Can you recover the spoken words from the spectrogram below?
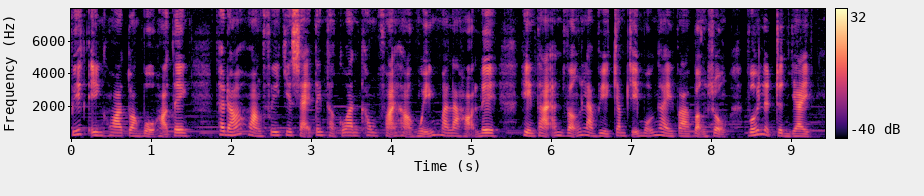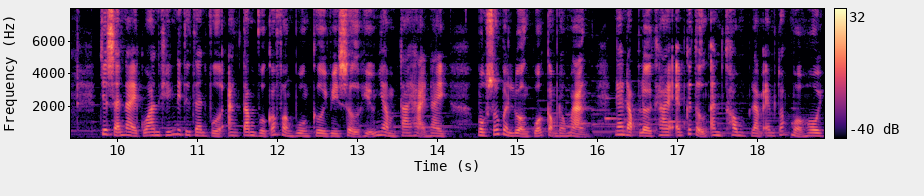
viết yên hoa toàn bộ họ tên. Theo đó, Hoàng Phi chia sẻ tên thật của anh không phải họ Nguyễn mà là họ Lê. Hiện tại anh vẫn làm việc chăm chỉ mỗi ngày và bận rộn với lịch trình dày. Chia sẻ này của anh khiến netizen vừa an tâm vừa có phần buồn cười vì sự hiểu nhầm tai hại này. Một số bình luận của cộng đồng mạng. Nghe đọc lời khai, em cứ tưởng anh không làm em toát mồ hôi.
